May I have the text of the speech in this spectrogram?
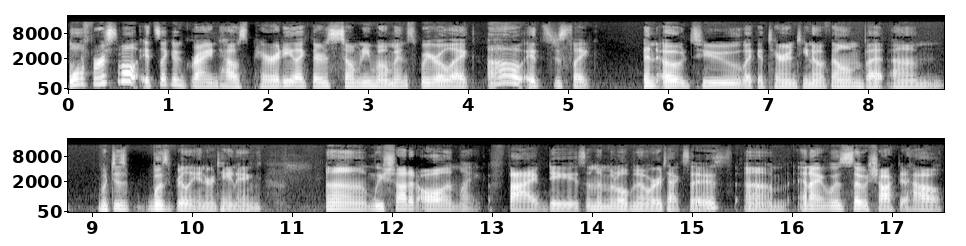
Well, first of all, it's like a grindhouse parody. Like, there's so many moments where you're like, oh, it's just like an ode to like a Tarantino film, but um, which is was really entertaining. Um, we shot it all in like five days in the middle of nowhere, Texas. Um, and I was so shocked at how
